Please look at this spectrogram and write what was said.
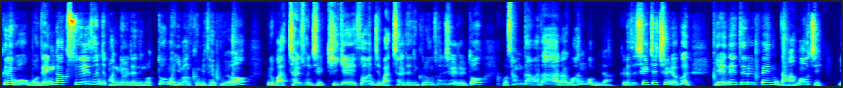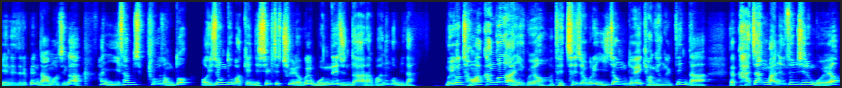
그리고 뭐 냉각수에서 이제 방열되는 것도 뭐 이만큼이 되고요. 그리고 마찰 손실, 기계에서 이제 마찰되는 그런 손실들도 뭐 상당하다라고 하는 겁니다. 그래서 실제 출력은 얘네들을 뺀 나머지, 얘네들을 뺀 나머지가 한 2, 30% 정도? 어, 이 정도밖에 이제 실제 출력을 못 내준다라고 하는 겁니다. 뭐 이건 정확한 건 아니고요. 대체적으로 이 정도의 경향을 띈다. 그러니까 가장 많은 손실은 뭐예요?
